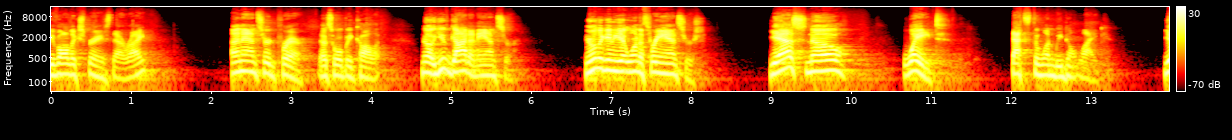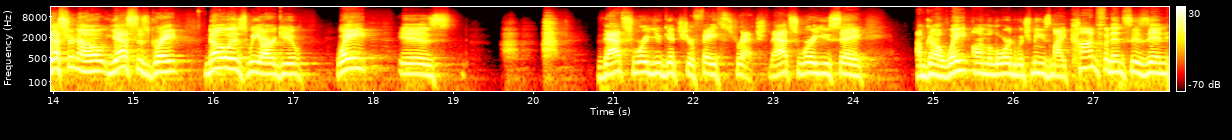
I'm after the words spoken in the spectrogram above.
You've all experienced that, right? Unanswered prayer. That's what we call it. No, you've got an answer. You're only going to get one of three answers yes, no, wait. That's the one we don't like. Yes or no. Yes is great. No is we argue. Wait is that's where you get your faith stretched. That's where you say, I'm going to wait on the Lord, which means my confidence is in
